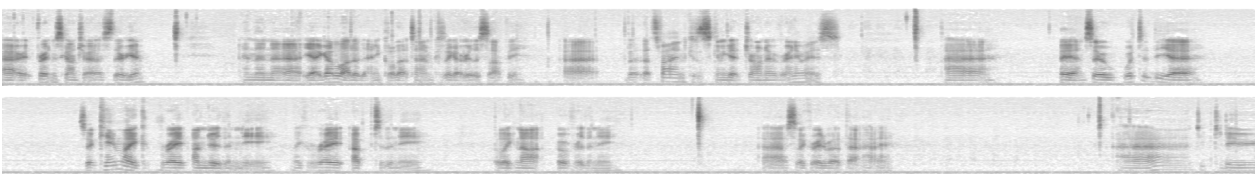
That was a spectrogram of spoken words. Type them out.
Uh, right, brightness contrast, there we go. And then, uh, yeah, I got a lot of the ankle that time because I got really sloppy. Uh, but that's fine because it's going to get drawn over anyways. Uh, but yeah, so what did the, uh, so it came like right under the knee, like right up to the knee, but like not over the knee. Uh, so like right about that high. Uh, do to do,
